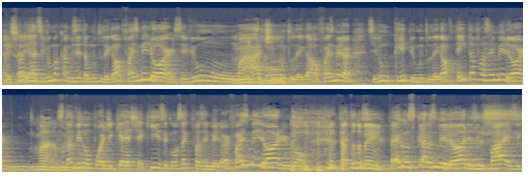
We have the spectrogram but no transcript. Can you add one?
É isso tá aí. ligado? Você viu uma camiseta muito legal? Faz melhor. Você viu um- uma Muito arte bom. muito legal? Faz melhor. Você viu um clipe muito legal? Tenta fazer melhor. Mano, Você tá vendo bom. um podcast aqui, você consegue fazer melhor? Faz melhor, irmão. Tá Pega tudo uns- bem. Pega os caras melhores e Isso. faz, e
